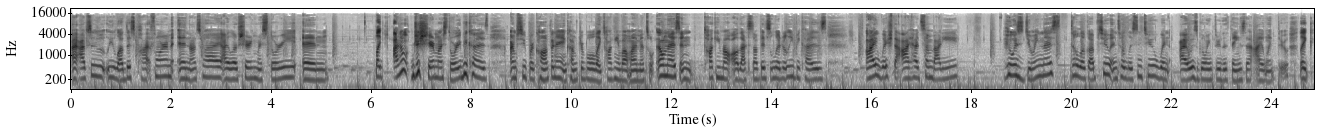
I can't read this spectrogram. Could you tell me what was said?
I absolutely love this platform. And that's why I love sharing my story. And like, I don't just share my story because I'm super confident and comfortable, like talking about my mental illness and talking about all that stuff. It's literally because I wish that I had somebody who was doing this to look up to and to listen to when I was going through the things that I went through. Like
